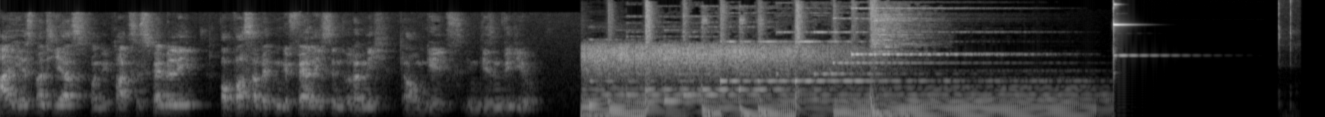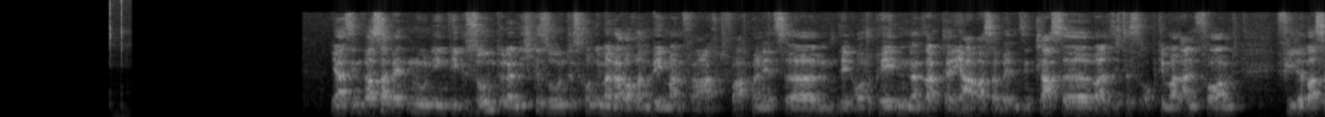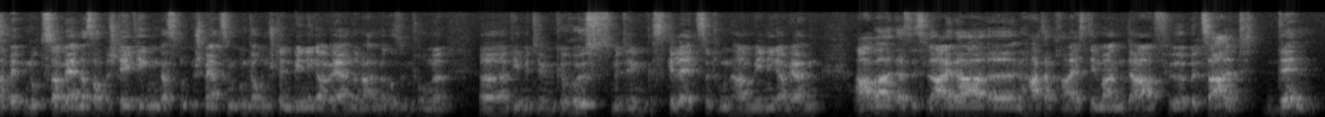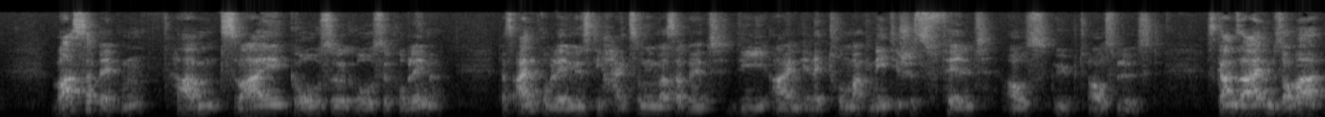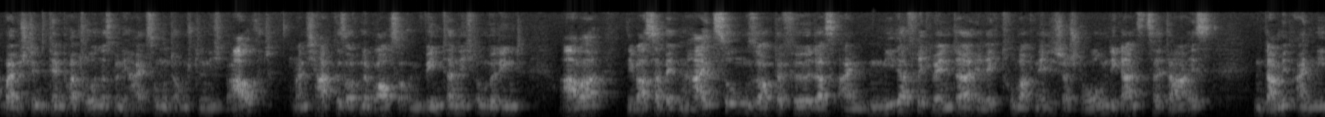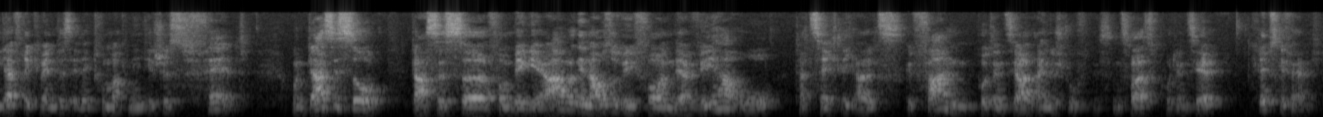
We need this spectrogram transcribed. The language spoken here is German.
Hi, hier ist Matthias von die Praxis Family. Ob Wasserbetten gefährlich sind oder nicht, darum geht es in diesem Video. Ja, sind Wasserbetten nun irgendwie gesund oder nicht gesund? Es kommt immer darauf an, wen man fragt. Fragt man jetzt ähm, den Orthopäden, dann sagt er, ja, Wasserbetten sind klasse, weil sich das optimal anformt. Viele Wasserbettennutzer werden das auch bestätigen, dass Rückenschmerzen unter Umständen weniger werden oder andere Symptome, äh, die mit dem Gerüst, mit dem Skelett zu tun haben, weniger werden. Aber das ist leider äh, ein harter Preis, den man dafür bezahlt. Denn Wasserbetten haben zwei große, große Probleme. Das eine Problem ist die Heizung im Wasserbett, die ein elektromagnetisches Feld ausübt, auslöst. Es kann sein im Sommer bei bestimmten Temperaturen, dass man die Heizung unter Umständen nicht braucht. Manch hartgesottene braucht es auch im Winter nicht unbedingt. Aber die Wasserbettenheizung sorgt dafür, dass ein niederfrequenter elektromagnetischer Strom die ganze Zeit da ist und damit ein niederfrequentes elektromagnetisches Feld. Und das ist so, dass es äh, vom BGR, aber genauso wie von der WHO tatsächlich als Gefahrenpotenzial eingestuft ist. Und zwar als potenziell krebsgefährlich.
